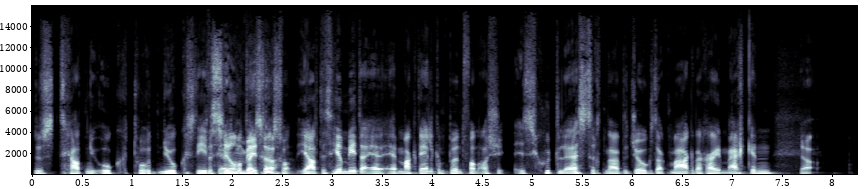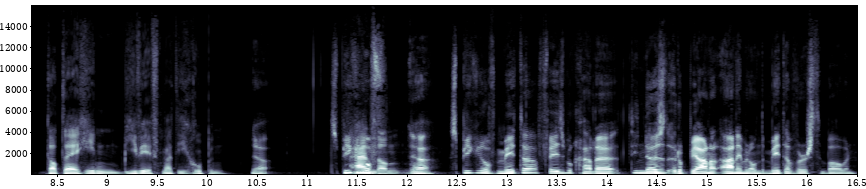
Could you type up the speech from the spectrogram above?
Dus het gaat nu ook, het wordt nu ook steeds Het is heel meta. Van- ja, het is heel meta. Hij, hij maakt eigenlijk een punt van als je eens goed luistert naar de jokes dat ik maak, dan ga je merken Ja. dat hij geen beef heeft met die groepen. Speaking, En of, dan- ja, speaking of meta, Facebook gaat eh 10.000 Europeanen aannemen om de metaverse te bouwen.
